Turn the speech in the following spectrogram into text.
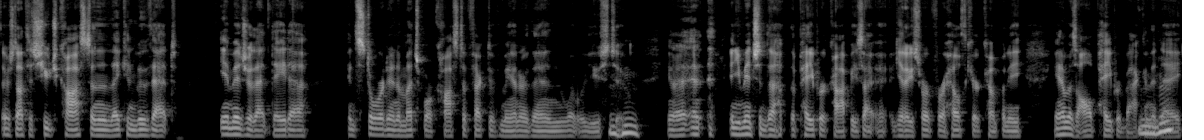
there's not this huge cost, and then they can move that image or that data and store it in a much more cost-effective manner than what we're used to. Mm-hmm you know and, and you mentioned the the paper copies i again i used to work for a healthcare company and it was all paper back mm-hmm. in the mm-hmm. day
